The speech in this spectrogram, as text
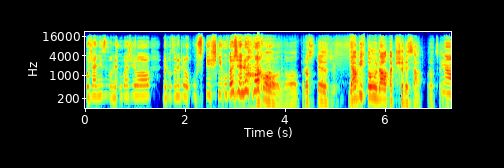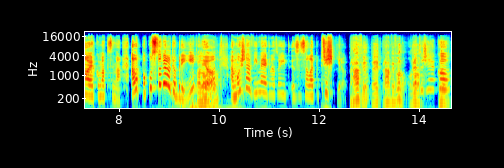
pořádně se to neuvařilo, nebo to nebylo úspěšně uvařeno. Jako, no prostě, já bych tomu dal tak 60%. No, jako maximál. Ale pokus to byl dobrý, Ano, jo, ano. a možná víme, jak na to jít zase lépe příští rok. Právě, no. to je právě ono. ono Protože jako, no.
